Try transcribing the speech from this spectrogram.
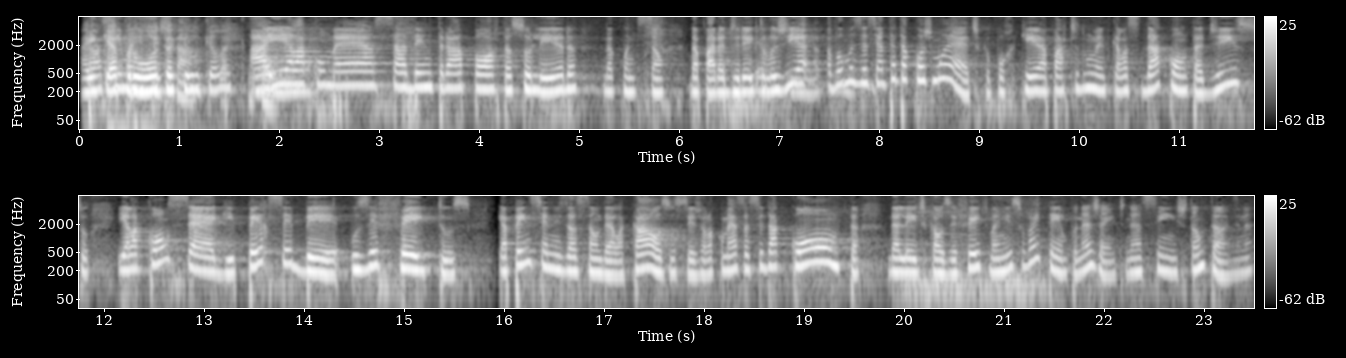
Aí quer para o outro aquilo que ela quer. Aí ela começa a adentrar a porta soleira da condição da paradireitologia, vamos dizer assim, até da cosmoética, porque a partir do momento que ela se dá conta disso e ela consegue perceber os efeitos que a pensionização dela causa, ou seja, ela começa a se dar conta da lei de causa e efeito, mas nisso vai tempo, né, gente? Né? Assim, instantâneo, né?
